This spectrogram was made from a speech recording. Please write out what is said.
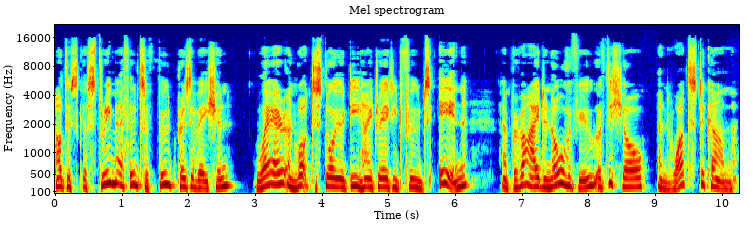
I'll discuss three methods of food preservation, where and what to store your dehydrated foods in, and provide an overview of the show and what's to come.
